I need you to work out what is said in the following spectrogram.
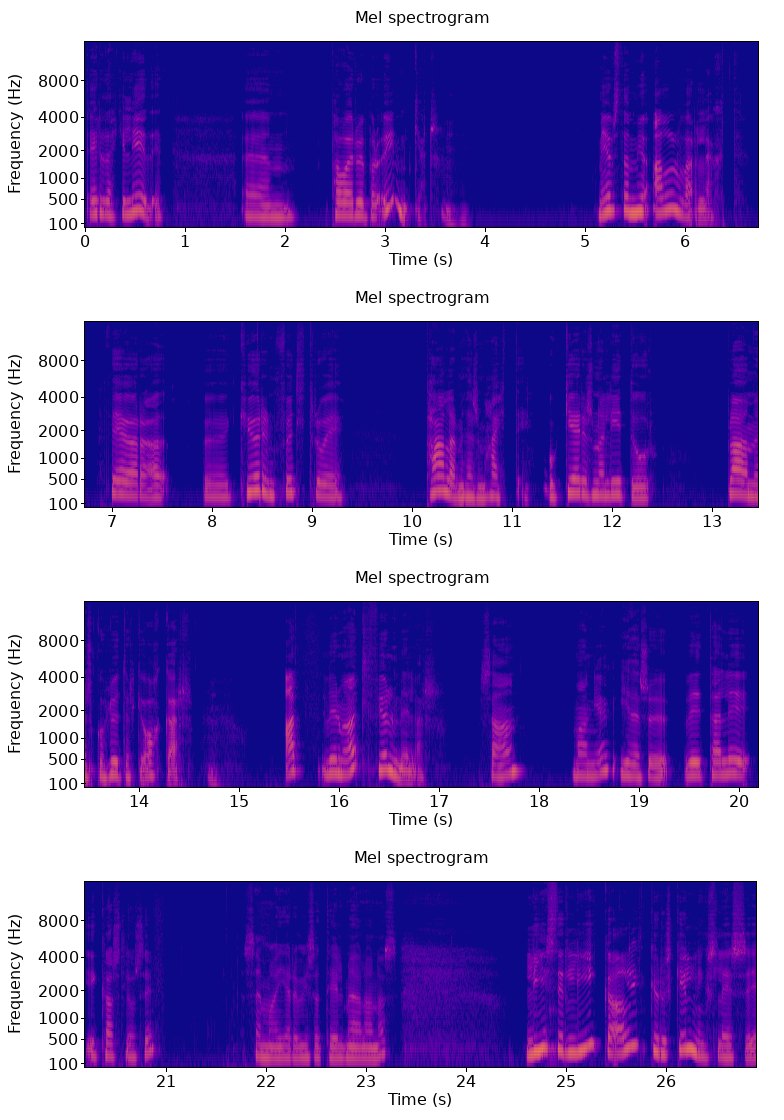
er það ekki liðið um, þá erum við bara auðmyggjar mm -hmm. mér finnst það mjög alvarlegt þegar að uh, kjörin fulltrúi talar með þessum hætti og gerir svona lítið úr bladamennsku hlutverki okkar mm. All, við erum öll fjölmiðlar saðan, mann ég í þessu viðtali í Kastljósi sem að ég er að vísa til meðal annars lýsir líka algjöru skilningsleysi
